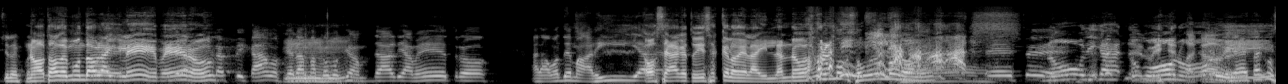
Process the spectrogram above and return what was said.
yo no, No todo el mundo habla inglés, pero. Lo explicamos, que era más como que vamos a diámetro, hablamos de María. O sea que tú dices que lo de la isla no va a hablar. unos, son unos morones. Este, No, diga, no, no, está no. Ya está con.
